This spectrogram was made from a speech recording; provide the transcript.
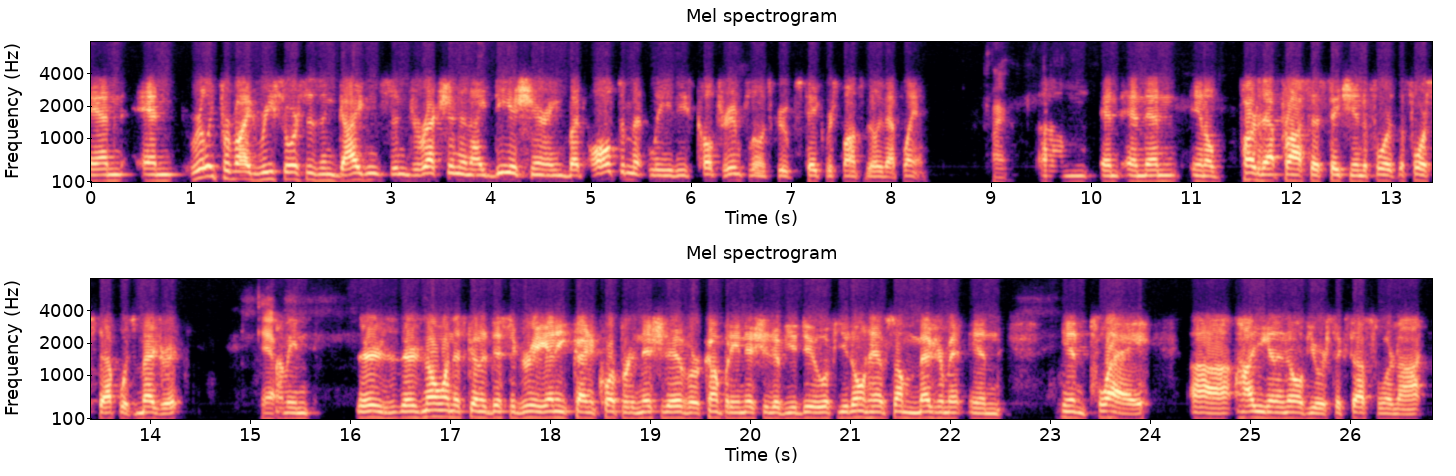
and and really provide resources and guidance and direction and idea sharing. But ultimately, these culture influence groups take responsibility of that plan. Right. Um, and and then you know part of that process takes you into four, the fourth step was measure it yeah. I mean, there's there's no one that's going to disagree any kind of corporate initiative or company initiative you do if you don't have some measurement in in play. Uh, how are you going to know if you were successful or not?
